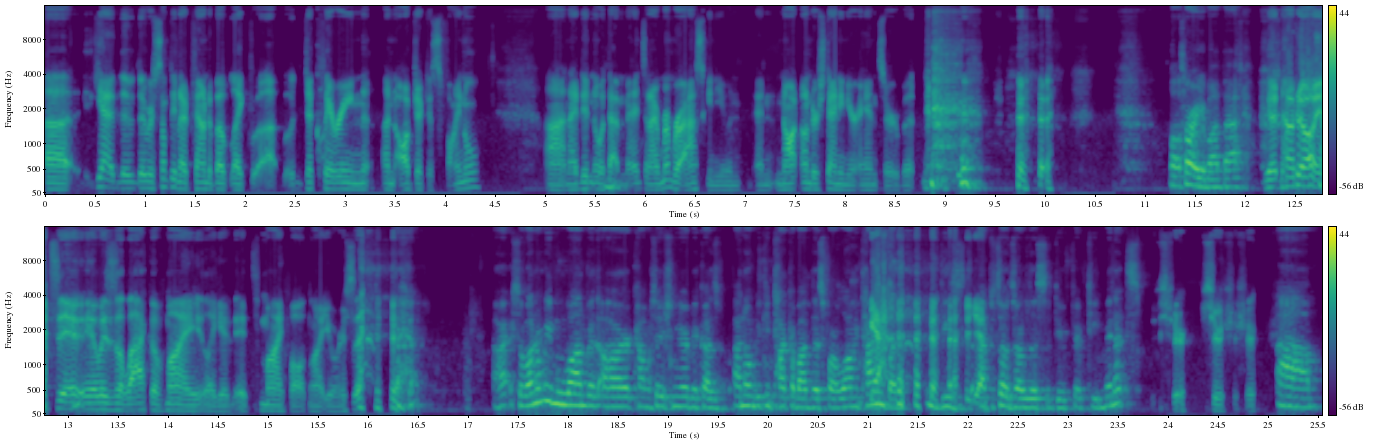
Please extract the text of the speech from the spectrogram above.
uh, yeah, there, there, was something I'd found about like uh, declaring an object as final, uh, and I didn't know what that meant. And I remember asking you and, and not understanding your answer, but. well, sorry about that. Yeah, no, no, it's it, it was a lack of my like it, it's my fault, not yours. All right, so why don't we move on with our conversation here because I know we can talk about this for a long time, yeah. but these yeah. episodes are listed to 15 minutes. Sure, sure, sure, sure. Um,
